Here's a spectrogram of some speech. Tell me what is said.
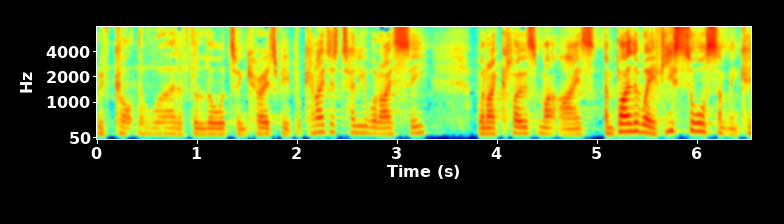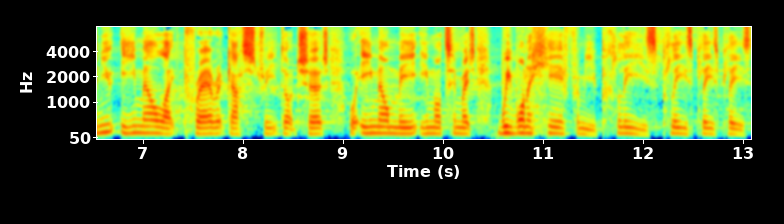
We've got the word of the Lord to encourage people. Can I just tell you what I see when I close my eyes? And by the way, if you saw something, can you email like prayer at gasstreet.church or email me, email Tim Rich? We want to hear from you. Please, please, please, please.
